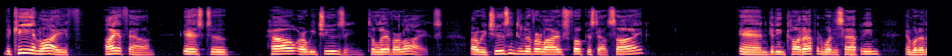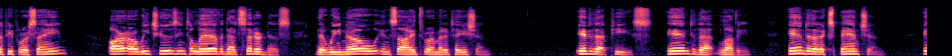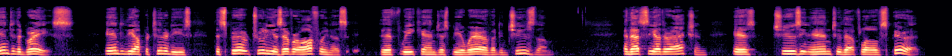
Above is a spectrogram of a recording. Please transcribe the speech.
the key in life, I have found, is to how are we choosing to live our lives? Are we choosing to live our lives focused outside and getting caught up in what is happening and what other people are saying? Or are we choosing to live in that centeredness that we know inside through our meditation? Into that peace, into that loving, into that expansion, into the grace, into the opportunities that Spirit truly is ever offering us if we can just be aware of it and choose them. And that's the other action, is choosing into that flow of spirit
